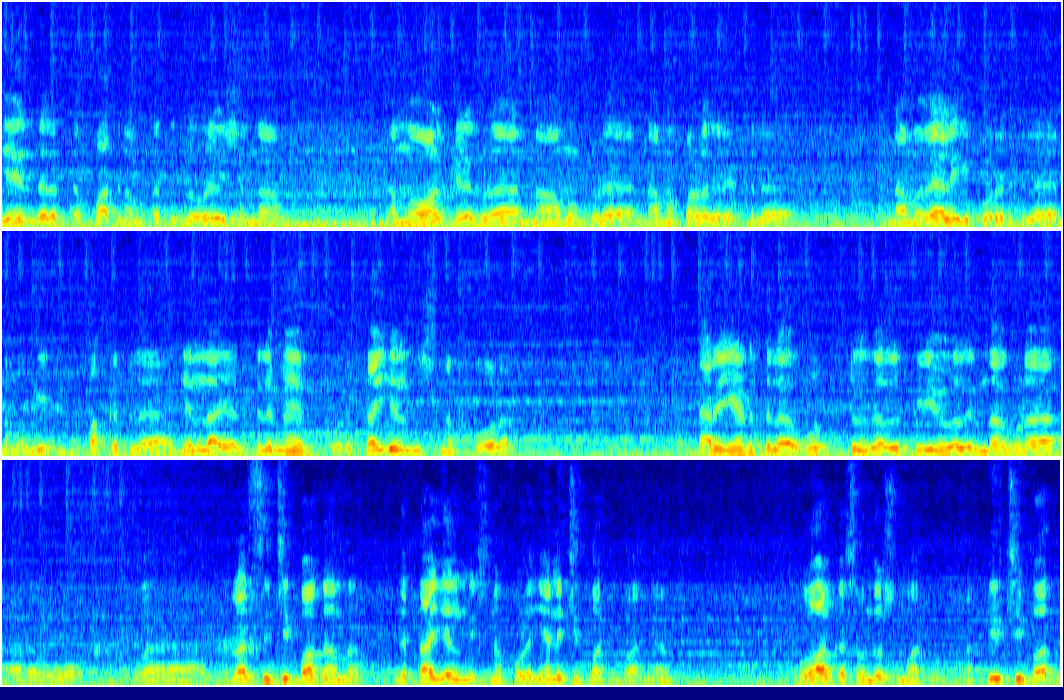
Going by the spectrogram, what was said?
இயந்திரத்தை பார்த்து நம்ம கற்றுக்குள்ள ஒரே விஷயந்தான் நம்ம வாழ்க்கையில் கூட நாமும் கூட நம்ம பழகுற இடத்துல நம்ம வேலைக்கு போகிற இடத்துல நம்ம வீட்டுக்கு பக்கத்தில் எல்லா இடத்துலையுமே ஒரு தையல் மிஷினை போல் நிறைய இடத்துல ஒட்டுகள் பிரிவுகள் இருந்தால் கூட அதை ரசித்து பார்க்காம இந்த தையல் மிஷினை போல் இணைச்சி பார்த்து பாருங்கள் உங்கள் வாழ்க்கை சந்தோஷமாக இருக்கும். ஆனால் பிரித்து பார்த்து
